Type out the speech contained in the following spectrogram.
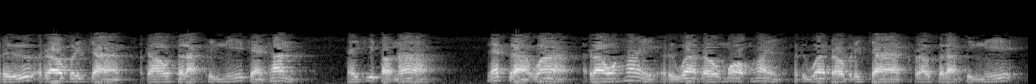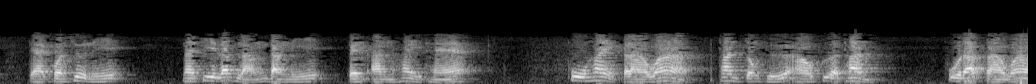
หรือเราบริจาคเราสละสิ่งนี้แก่ท่าน ในที่ต่อหน้า และกล่าวว่าเราให้หรือว่าเรามอบให้ หรือว่าเราบริจาคเราสละสิ่งนี้ แก่คนชื่อนี้ ในที่รับหลังดังนี้เป็นอันให้แท้ ผู้ให้กล่าวว่าท่านจงถือเอาเพื่อท่าน ผู้รับกล่าวว่า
